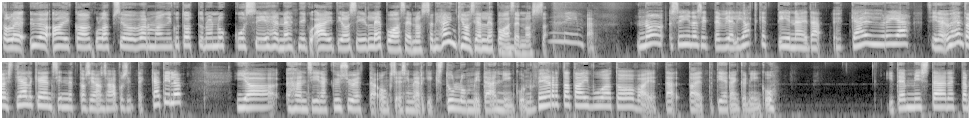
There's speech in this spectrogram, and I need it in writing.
tuolle yöaikaan, kun lapsi on varmaan niinku tottunut nukkua siihen, että niinku äiti on siinä lepoasennossa, niin hänkin on siellä lepoasennossa. Niinpä. No siinä sitten vielä jatkettiin näitä käyriä. Siinä 11 jälkeen sinne tosiaan saapui sitten kätilö. Ja hän siinä kysyi, että onko esimerkiksi tullut mitään niin kuin verta tai vuotoa vai että, tai että tiedänkö niin kuin itse mistään, että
